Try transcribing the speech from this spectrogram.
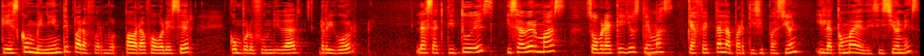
que es conveniente para, para favorecer con profundidad, rigor, las actitudes y saber más sobre aquellos temas que afectan la participación y la toma de decisiones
